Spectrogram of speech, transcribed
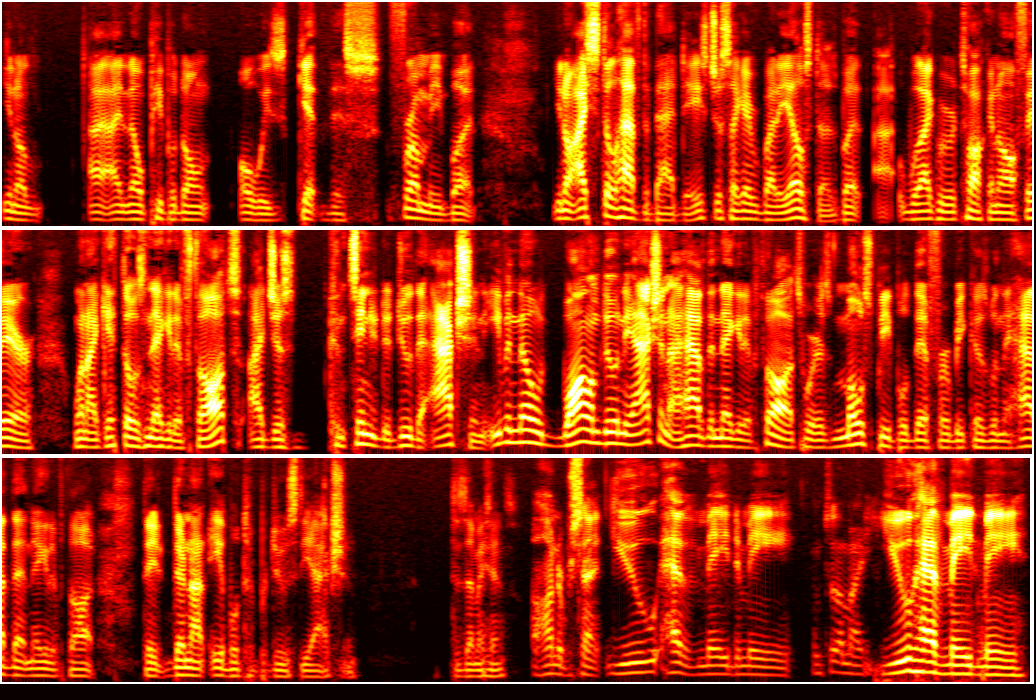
you know I, I know people don't always get this from me, but you know I still have the bad days just like everybody else does. But I, like we were talking off air, when I get those negative thoughts, I just continue to do the action, even though while I'm doing the action, I have the negative thoughts. Whereas most people differ because when they have that negative thought, they they're not able to produce the action. Does that make sense? 100%. You have made me Until I'm like, you have made me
